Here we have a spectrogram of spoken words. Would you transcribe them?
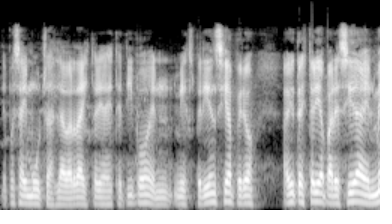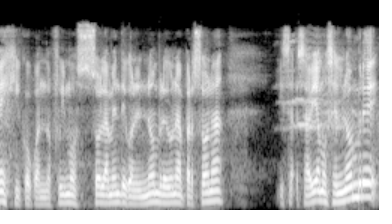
después hay muchas, la verdad, historias de este tipo en mi experiencia, pero hay otra historia parecida en México, cuando fuimos solamente con el nombre de una persona y sabíamos el nombre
